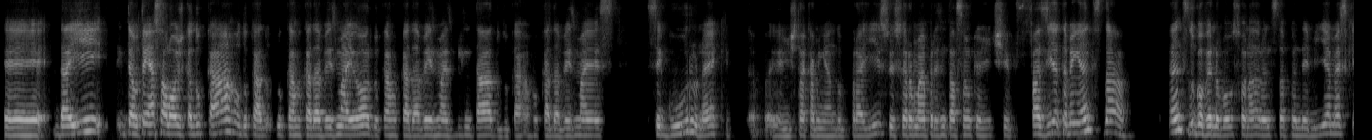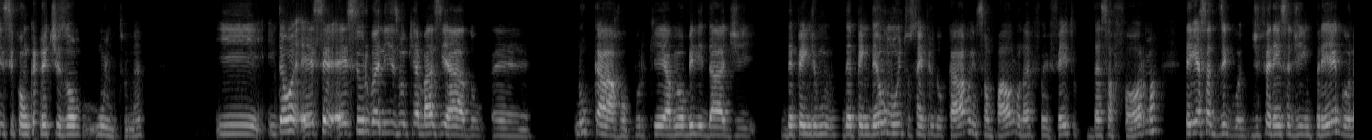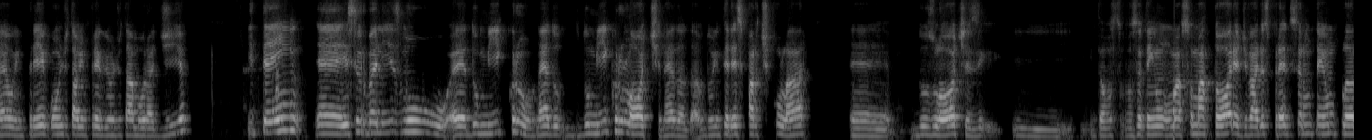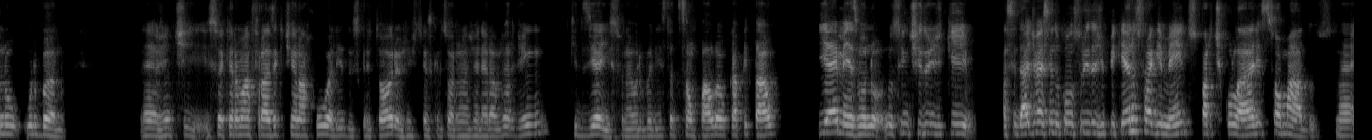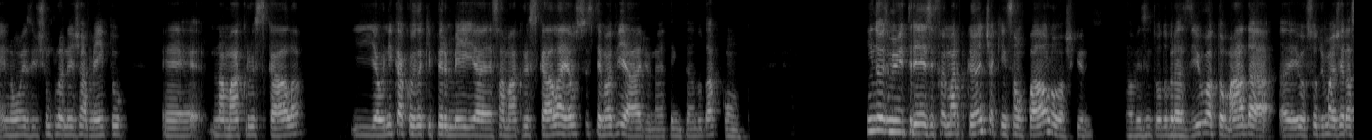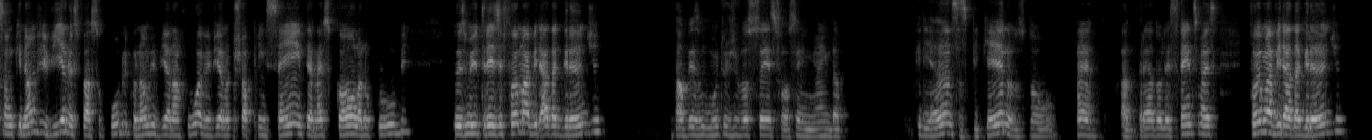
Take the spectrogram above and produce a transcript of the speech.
É, daí, então, tem essa lógica do carro, do do carro cada vez maior, do carro cada vez mais blindado, do carro cada vez mais seguro, né? Que a gente está caminhando para isso. Isso era uma apresentação que a gente fazia também antes da antes do governo Bolsonaro, antes da pandemia, mas que se concretizou muito, né? E então esse esse urbanismo que é baseado é, no carro, porque a mobilidade depende, dependeu muito sempre do carro em São Paulo, né? Foi feito dessa forma. Tem essa diferença de emprego, né? O emprego, onde está o emprego e onde está a moradia. E tem é, esse urbanismo é, do micro, né? Do, do micro lote, né? Do, do interesse particular é, dos lotes. E, e, então você tem uma somatória de vários prédios, você não tem um plano urbano. É, a gente, isso aqui era uma frase que tinha na rua ali do escritório, a gente tinha escritório na General Jardim, que dizia isso, né? O urbanista de São Paulo é o capital, e é mesmo no, no sentido de que a cidade vai sendo construída de pequenos fragmentos particulares somados, né? E não existe um planejamento é, na macro escala, e a única coisa que permeia essa macro escala é o sistema viário, né? Tentando dar conta. Em 2013 foi marcante aqui em São Paulo, acho que talvez em todo o Brasil, a tomada. Eh, eu sou de uma geração que não vivia no espaço público, não vivia na rua, vivia no shopping center, na escola, no clube. 2013 foi uma virada grande. Talvez muitos de vocês fossem ainda crianças, pequenos ou né, pré-adolescentes, mas foi uma virada grande,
